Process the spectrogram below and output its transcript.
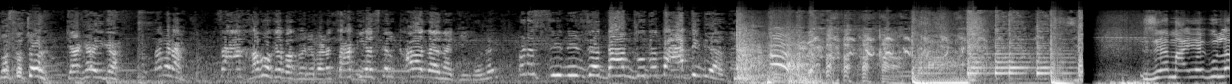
দোস্ত চল চা খাই গা। চা খাব কেবা করে বেটা? চা কি আজকাল খাওয়া যায় নাকি? মানে চিনির যে দাম দুধে তো আতি দেওয়া যে মাইয়েগুলো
